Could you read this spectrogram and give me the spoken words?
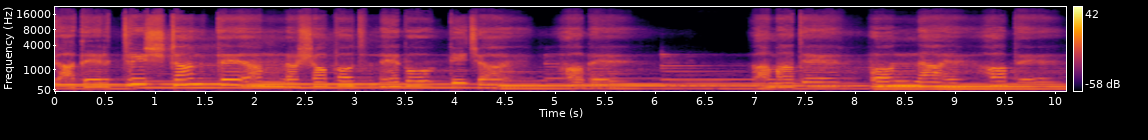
তাদের দৃষ্টান্তে আমরা শপথ নেব, বিজয় হবে। আমাদের অন্যায় হবে।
